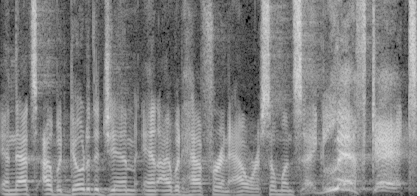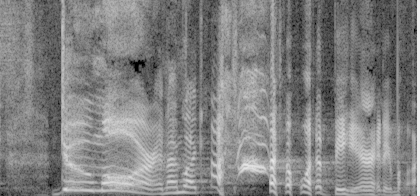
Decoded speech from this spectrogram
and that's I would go to the gym and I would have for an hour someone saying lift it, do more, and I'm like I don't want to be here anymore.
